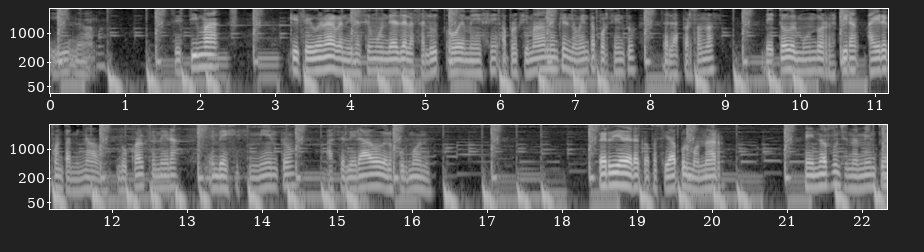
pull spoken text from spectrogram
y nada más. Se estima que según la Organización Mundial de la Salud OMS, aproximadamente el 90% de las personas de todo el mundo respiran aire contaminado, lo cual genera envejecimiento acelerado de los pulmones, pérdida de la capacidad pulmonar, menor funcionamiento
